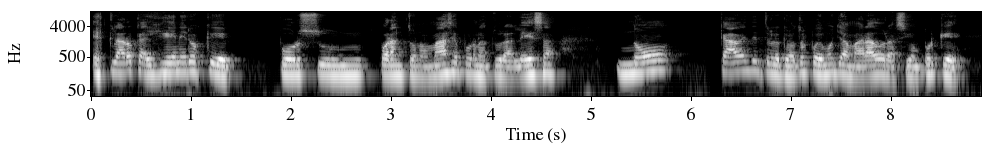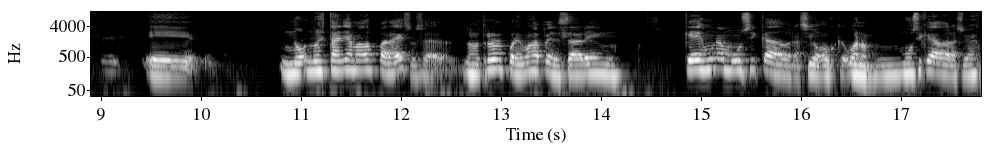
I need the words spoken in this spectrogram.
Es claro que hay géneros que por su por antonomasia, por naturaleza, no caben dentro de lo que nosotros podemos llamar adoración porque eh, no, no están llamados para eso. O sea, nosotros nos ponemos a pensar en qué es una música de adoración. O que, bueno, música de adoración es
